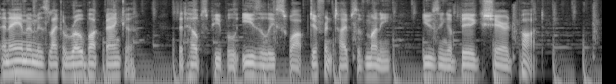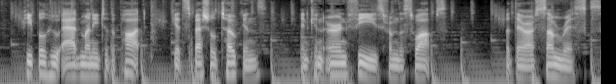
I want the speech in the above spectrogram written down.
An AMM is like a robot banker that helps people easily swap different types of money using a big shared pot. People who add money to the pot get special tokens and can earn fees from the swaps, but there are some risks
